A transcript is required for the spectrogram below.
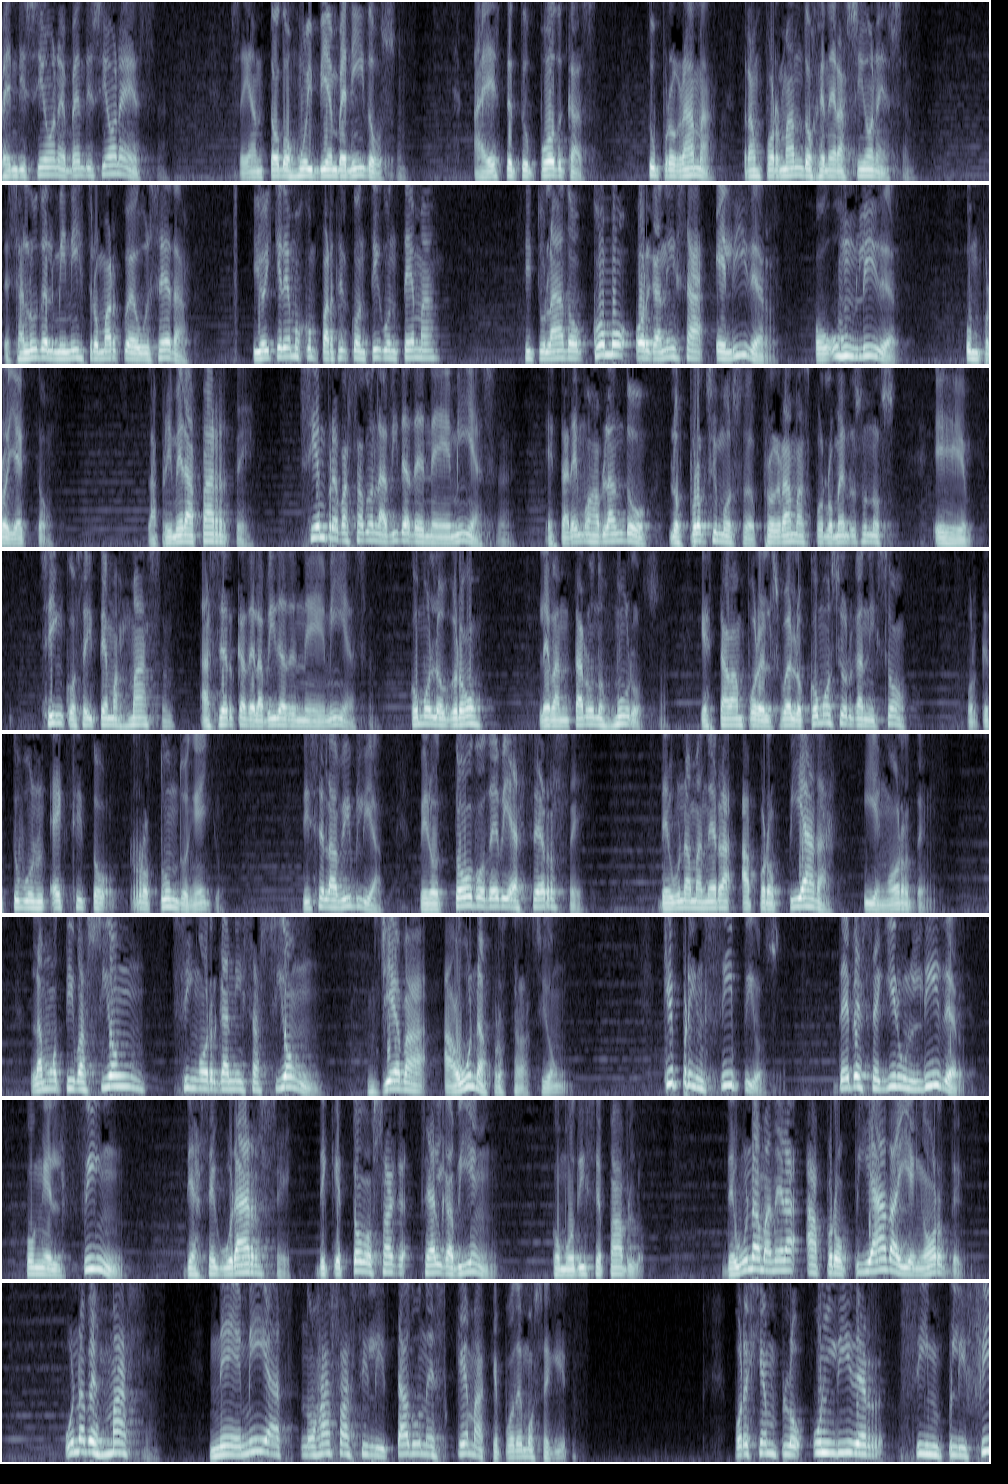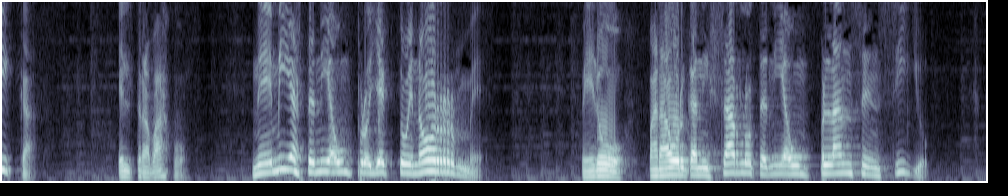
Bendiciones, bendiciones. Sean todos muy bienvenidos a este tu podcast, tu programa Transformando Generaciones. De salud del ministro Marco Euseda. Y hoy queremos compartir contigo un tema titulado ¿Cómo organiza el líder o un líder un proyecto? La primera parte, siempre basado en la vida de Nehemías. Estaremos hablando los próximos eh, programas, por lo menos unos eh, cinco o seis temas más acerca de la vida de Nehemías. Cómo logró levantar unos muros que estaban por el suelo, cómo se organizó, porque tuvo un éxito rotundo en ello. Dice la Biblia, pero todo debe hacerse de una manera apropiada y en orden. La motivación sin organización lleva a una frustración. ¿Qué principios debe seguir un líder con el fin de asegurarse de que todo salga bien, como dice Pablo, de una manera apropiada y en orden? Una vez más, Nehemías nos ha facilitado un esquema que podemos seguir. Por ejemplo, un líder simplifica el trabajo. Nehemías tenía un proyecto enorme, pero para organizarlo tenía un plan sencillo.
